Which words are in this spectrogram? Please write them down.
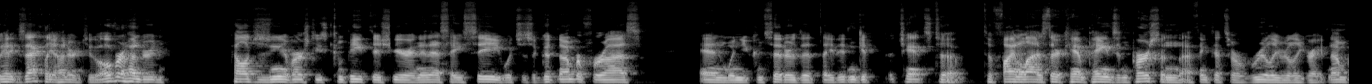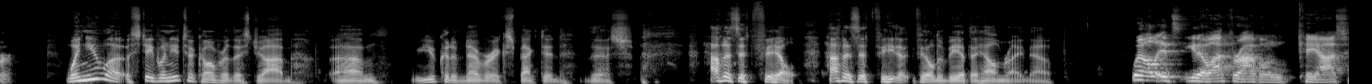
we had exactly 102, over 100 colleges and universities compete this year in NSAC, which is a good number for us. And when you consider that they didn't get a chance to to finalize their campaigns in person, I think that's a really really great number. When you, uh, Steve, when you took over this job, um, you could have never expected this. How does it feel? How does it feel, feel to be at the helm right now? Well, it's you know I thrive on chaos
